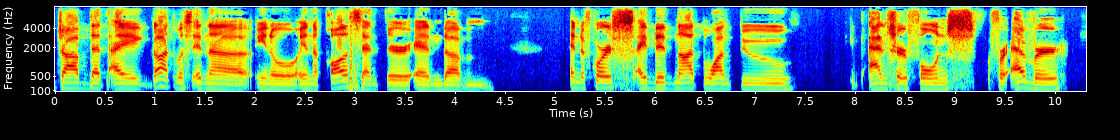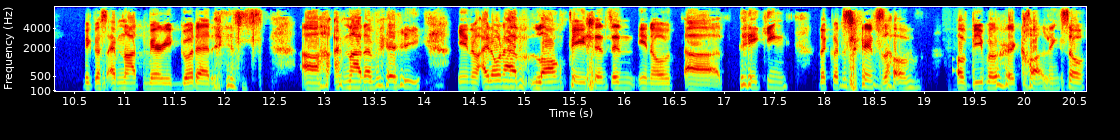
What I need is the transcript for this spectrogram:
job that I got was in a you know in a call center, and um, and of course, I did not want to answer phones forever because I'm not very good at it. Uh, I'm not a very, you know, I don't have long patience in, you know, uh, taking the concerns of, of people who are calling. So,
